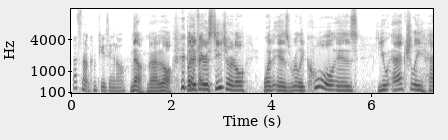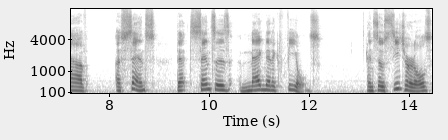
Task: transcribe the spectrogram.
That's not confusing at all. no, not at all. But if you're a sea turtle, what is really cool is you actually have a sense that senses magnetic fields. And so sea turtles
